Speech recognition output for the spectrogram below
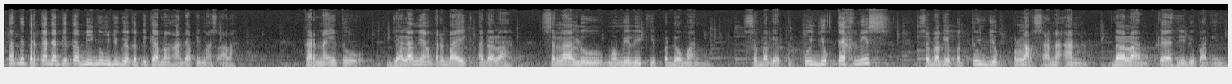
tapi terkadang kita bingung juga ketika menghadapi masalah. Karena itu, jalan yang terbaik adalah selalu memiliki pedoman sebagai petunjuk teknis, sebagai petunjuk pelaksanaan dalam kehidupan ini.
